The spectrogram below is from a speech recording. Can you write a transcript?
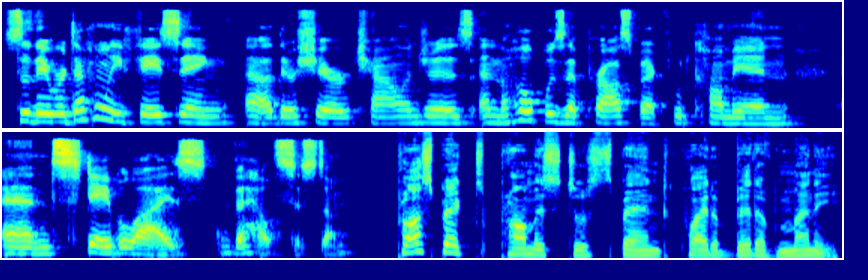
So they were definitely facing uh, their share of challenges, and the hope was that Prospect would come in and stabilize the health system. Prospect promised to spend quite a bit of money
